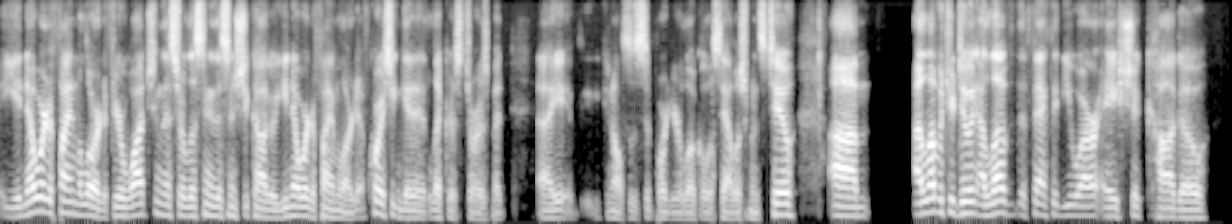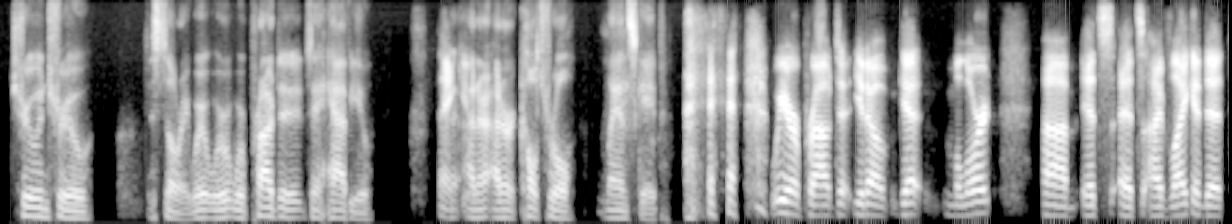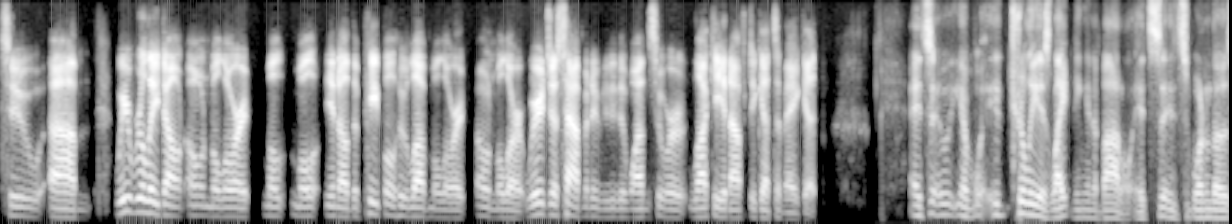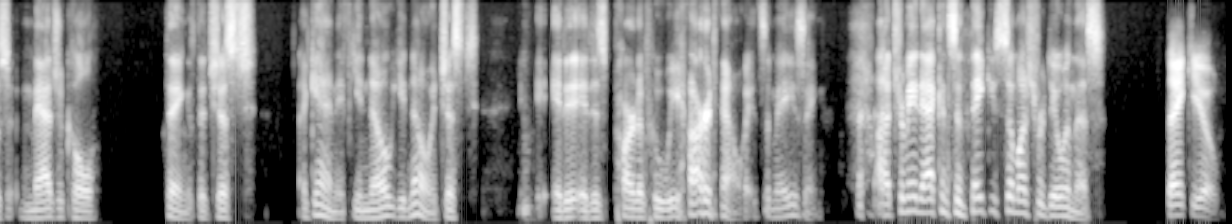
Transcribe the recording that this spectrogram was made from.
you know where to find Malort. If you're watching this or listening to this in Chicago, you know where to find Malort. Of course, you can get it at liquor stores, but uh, you, you, can also support your local establishments too. Um, I love what you're doing. I love the fact that you are a Chicago true and true distillery. We're, we're, we're proud to, to have you. Thank you. On our, on our cultural landscape. we are proud to, you know, get Malort um, it's it's I've likened it to um, we really don't own Malort. Mal, Mal, you know, the people who love Malort own Malort. We just happen to be the ones who are lucky enough to get to make it. It's uh, you know, it truly is lightning in a bottle. It's it's one of those magical things that just again, if you know, you know. It just it it is part of who we are now. It's amazing. Uh, Tremaine Atkinson, thank you so much for doing this. Thank you.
